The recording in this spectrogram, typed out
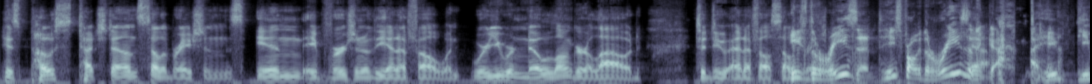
his post touchdown celebrations in a version of the NFL when where you were no longer allowed to do NFL celebrations. He's the reason. He's probably the reason Yeah. it got. He he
